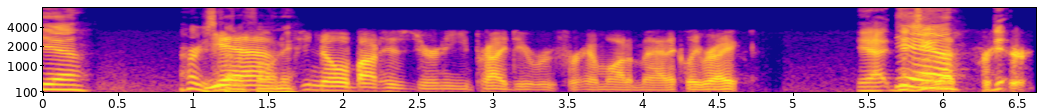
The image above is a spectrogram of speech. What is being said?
Yeah, I heard he's yeah, kind of phony. if you know about his journey, you probably do root for him automatically, right? Yeah. Did Yeah. you for did, sure.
